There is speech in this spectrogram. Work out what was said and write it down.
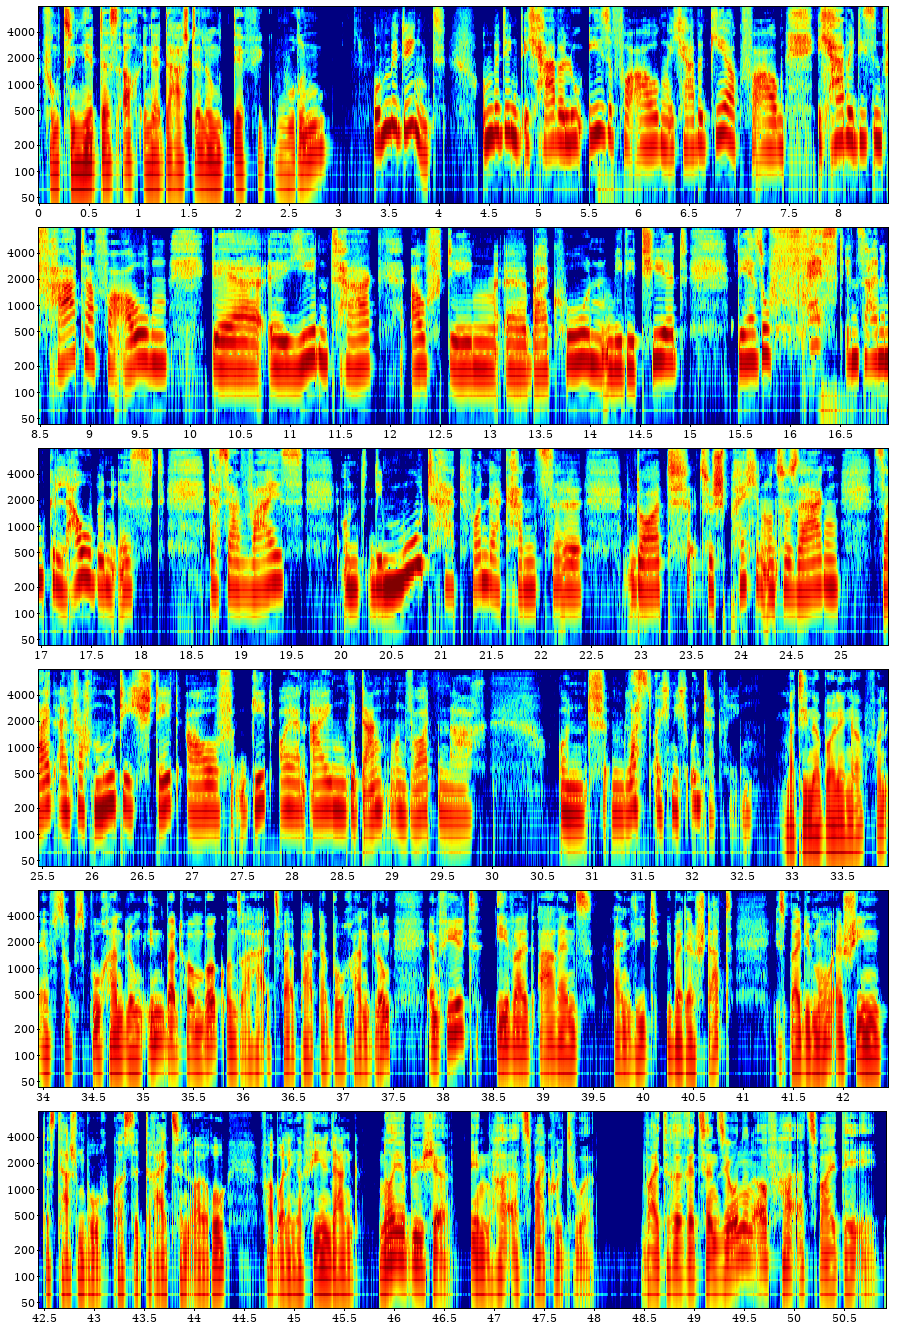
Funktioniert das auch in der Darstellung der Figuren? Unbedingt, unbedingt. Ich habe Luise vor Augen, ich habe Georg vor Augen, ich habe diesen Vater vor Augen, der äh, jeden Tag auf dem äh, Balkon meditiert, der so fest in seinem Glauben ist, dass er weiß und den Mut hat, von der Kanzel dort zu sprechen und zu sagen, seid einfach mutig, steht auf, geht euren eigenen Gedanken und Worten nach und ähm, lasst euch nicht unterkriegen. Martina Bollinger von F-Subs Buchhandlung in Bad Homburg, unserer HR2-Partnerbuchhandlung, empfiehlt Ewald Ahrens ein Lied über der Stadt, ist bei Dumont erschienen. Das Taschenbuch kostet 13 Euro. Frau Bollinger, vielen Dank. Neue Bücher in HR2 Kultur. Weitere Rezensionen auf hr2.de.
